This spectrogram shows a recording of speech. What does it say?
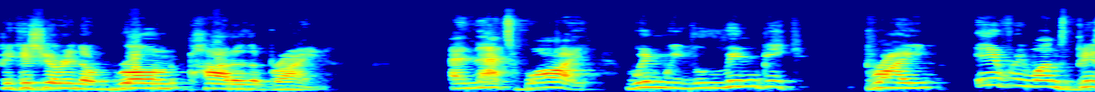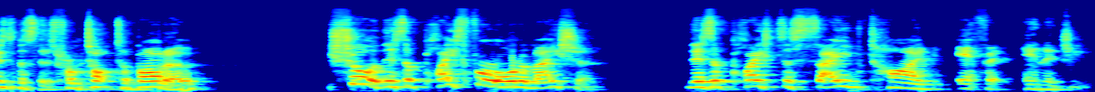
because you're in the wrong part of the brain. And that's why when we limbic brain everyone's businesses from top to bottom, sure, there's a place for automation. There's a place to save time, effort, energy,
